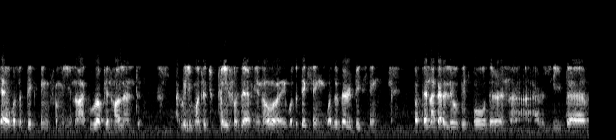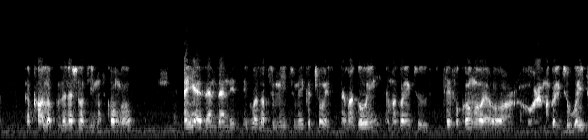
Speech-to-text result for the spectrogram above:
Yeah, it was a big thing for me. You know, I grew up in Holland. I really wanted to play for them. You know, it was a big thing. It was a very big thing. But then I got a little bit older, and uh, I received. Uh, a call up from the national team of Congo and yeah, then then it, it was up to me to make a choice. Am I going? Am I going to play for Congo, or or, am I going to wait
